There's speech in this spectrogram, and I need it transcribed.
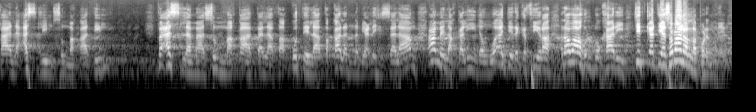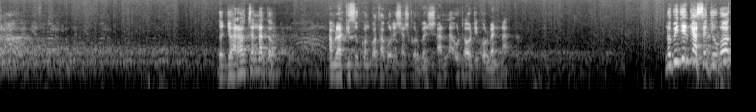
কালা, আসলিম সুম্মা কাতিল। فأسلم ثم قاتل فقتل فقال النبي عليه السلام عمل قليلا وأجر كثيرا رواه البخاري চিৎকার দিয়ে সুবহান আল্লাহ পড়েন ধৈর্য হারা হচ্ছেন না তো আমরা আর কিছুক্ষণ কথা বলে শেষ করবো ইনশাআল্লাহ উঠাউঠি করবেন না নবীজির কাছে যুবক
